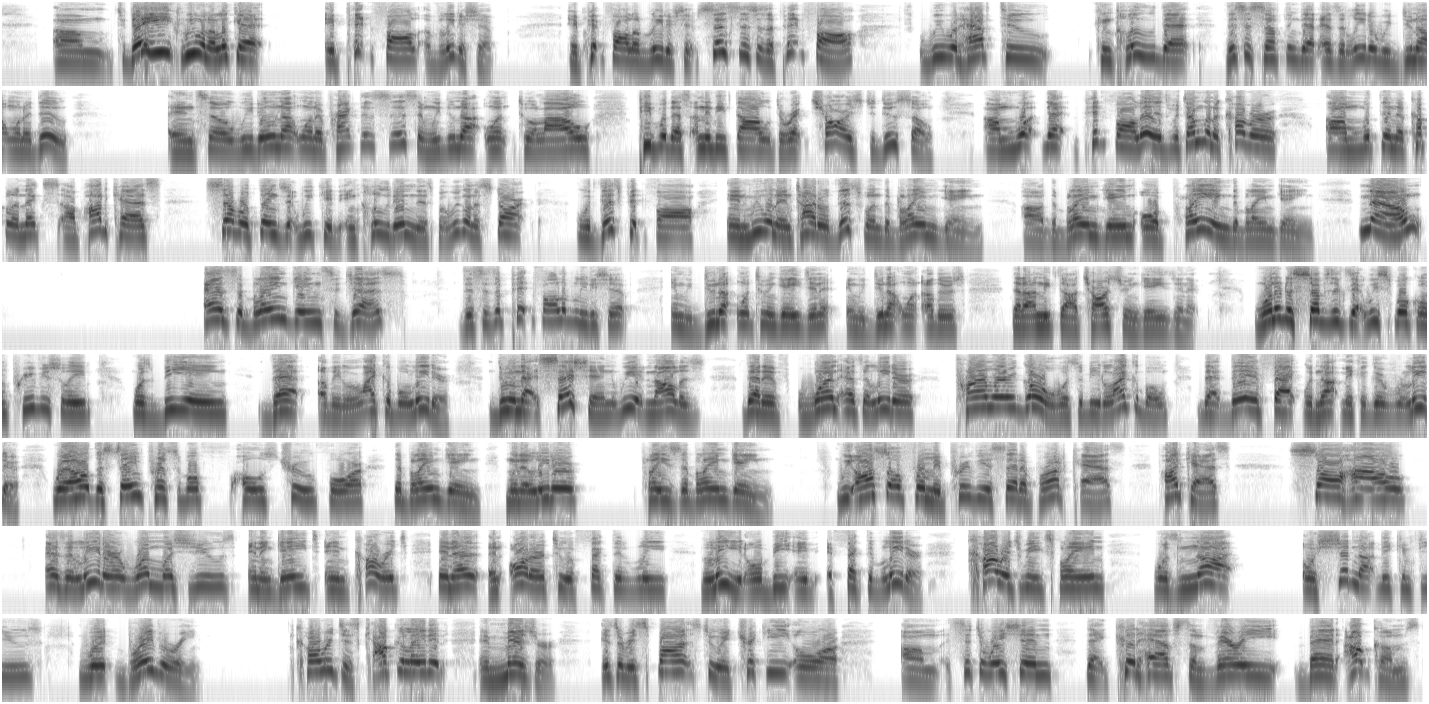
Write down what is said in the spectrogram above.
Um, today, we want to look at a pitfall of leadership. A pitfall of leadership. Since this is a pitfall, we would have to conclude that this is something that, as a leader, we do not want to do. And so we do not want to practice this, and we do not want to allow people that's underneath our direct charge to do so um, what that pitfall is, which I'm going to cover um, within a couple of next uh, podcasts, several things that we could include in this, but we're going to start with this pitfall, and we want to entitle this one the blame game, uh, the blame game, or playing the blame game. Now, as the blame game suggests, this is a pitfall of leadership, and we do not want to engage in it, and we do not want others that are underneath our charge to engage in it. One of the subjects that we spoke on previously was being that of a likable leader. During that session, we acknowledged that if one as a leader primary goal was to be likable, that they in fact would not make a good leader. Well, the same principle holds true for the blame game when a leader plays the blame game. We also, from a previous set of broadcasts, podcast saw how as a leader one must use and engage in courage in, a, in order to effectively lead or be a effective leader. Courage we explained was not or should not be confused with bravery. Courage is calculated and measured. It's a response to a tricky or um, situation that could have some very bad outcomes,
